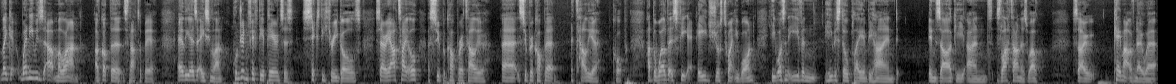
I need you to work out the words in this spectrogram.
like, when he was at Milan, I've got the stats up here. Early years at AC Milan, 150 appearances, 63 goals. Serie A title, a Supercoppa Italia, uh, Supercoppa Italia Cup. Had the world at his feet at age just 21. He wasn't even, he was still playing behind Inzaghi and Zlatan as well. So, came out of nowhere,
